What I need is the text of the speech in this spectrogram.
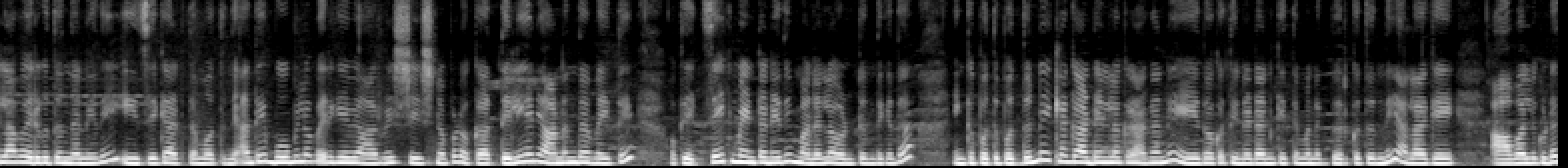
ఎలా పెరుగుతుంది అనేది ఈజీగా అర్థమవుతుంది. అదే భూమిలో పెరిగేవి హార్వెస్ట్ చేసినప్పుడు ఒక తెలియని ఆనందం అయితే ఒక ఎక్సైట్మెంట్ అనేది మనలో ఉంటుంది కదా. ఇంకా పొద్దు పొద్దున్నే ఇట్లా గార్డెన్లోకి రాగానే ఏదో ఒక తినడానికి అయితే మనకు దొరుకుతుంది. అలాగే ఆవాలు కూడా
